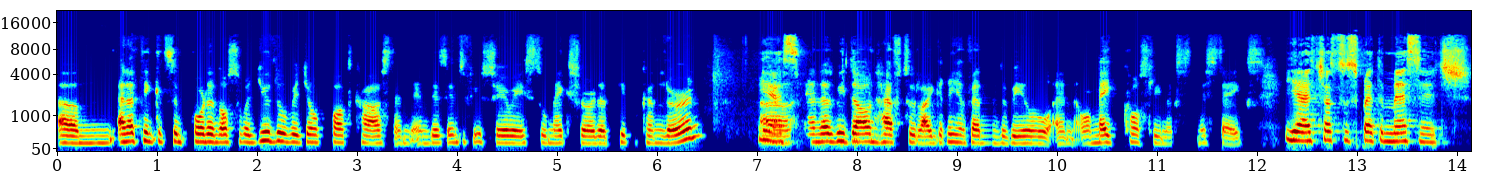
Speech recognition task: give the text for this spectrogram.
Um, and I think it's important also what you do with your podcast and in this interview series to make sure that people can learn yes. Uh, and that we don't have to like reinvent the wheel and or make costly mis- mistakes. Yeah just to spread the message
